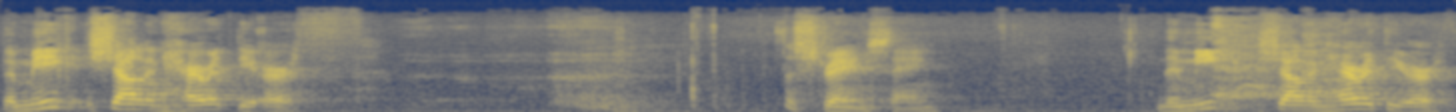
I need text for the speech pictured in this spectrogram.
The meek shall inherit the earth. It's a strange saying. The meek shall inherit the earth.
